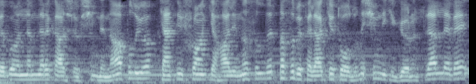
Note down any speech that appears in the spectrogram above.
Ve bu önlemlere karşılık şimdi ne yapılıyor? Kentin şu an anki hali nasıldır, nasıl bir felaket olduğunu şimdiki görüntülerle ve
